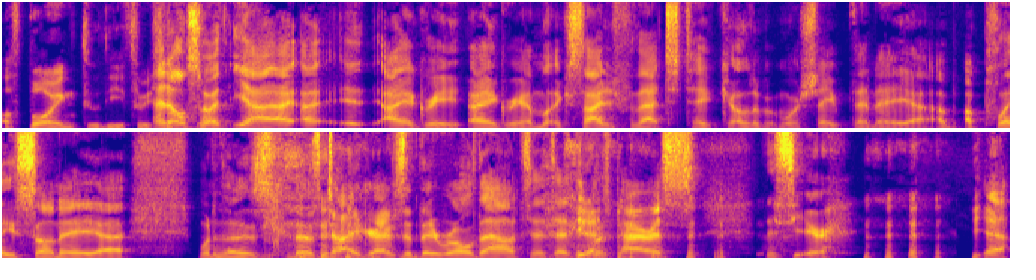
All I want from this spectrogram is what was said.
of Boeing to the 350. And also, yeah, I, I I agree. I agree. I'm excited for that to take a little bit more shape than a uh, a, a place on a uh, one of those those diagrams they rolled out. At, I think it was Paris this year. Yeah.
